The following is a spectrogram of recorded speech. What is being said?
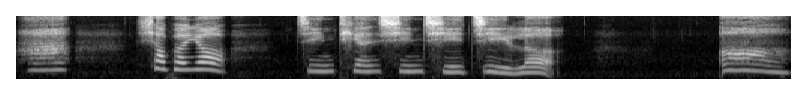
啊，小朋友，今天星期几了？啊，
